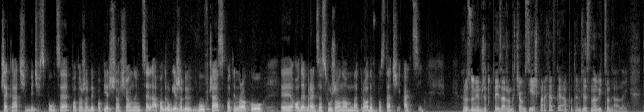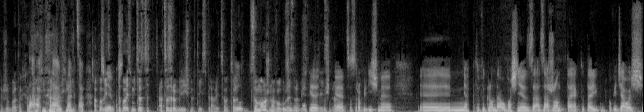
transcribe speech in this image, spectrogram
czekać, być w spółce po to, żeby po pierwsze osiągnąć cel, a po drugie, żeby wówczas po tym roku e, odebrać zasłużoną nagrodę w postaci akcji. Rozumiem, że tutaj zarząd chciał zjeść marchewkę, a potem się zastanowić, co dalej. Także była taka tak, tak, tak, różnica. Tak, tak. A powiedz, to powiedz mi, co, a co zrobiliśmy w tej sprawie? Co, co, co można w ogóle zrobić mówię, w tej sprawie? Mówię, co zrobiliśmy, jak to wyglądało. Właśnie za, zarząd, tak jak tutaj powiedziałeś,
